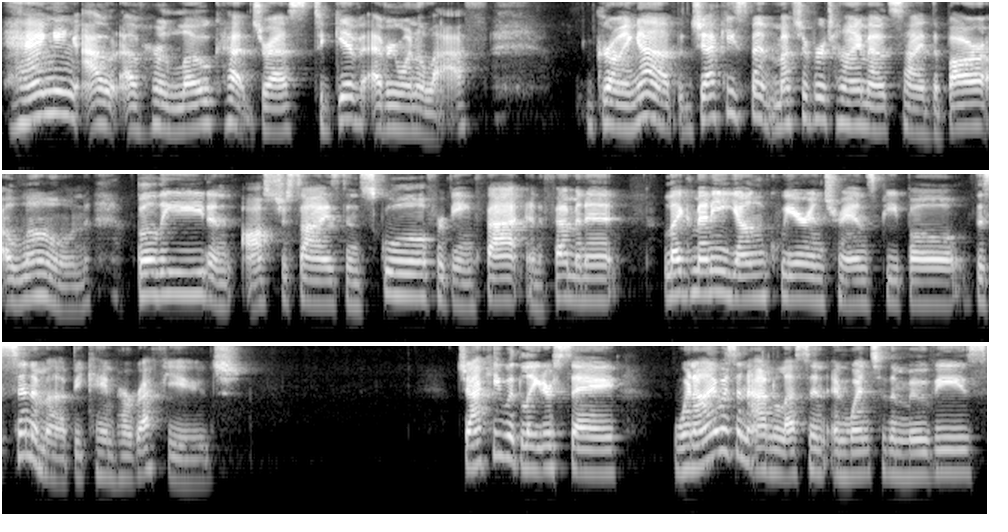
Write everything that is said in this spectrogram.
hanging out of her low cut dress to give everyone a laugh. Growing up, Jackie spent much of her time outside the bar alone, bullied and ostracized in school for being fat and effeminate. Like many young queer and trans people, the cinema became her refuge. Jackie would later say, When I was an adolescent and went to the movies,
